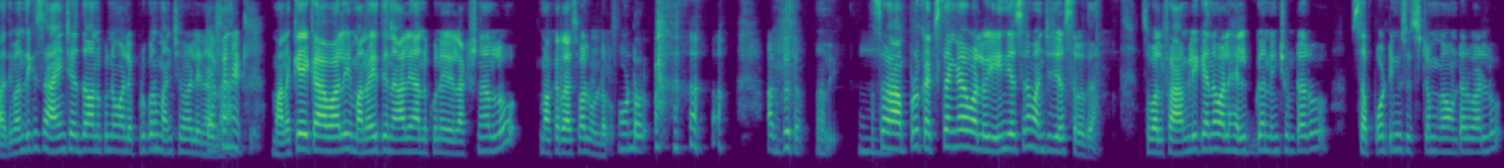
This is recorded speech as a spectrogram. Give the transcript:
పది మందికి సాయం చేద్దాం అనుకునే వాళ్ళు ఎప్పుడు కూడా మంచి వాళ్ళే మనకే కావాలి మనమే తినాలి అనుకునే లక్షణాల్లో మకర రాశి వాళ్ళు ఉండరు. ఉండరు. అద్భుతం. అది. సో అప్పుడు ఖచ్చితంగా వాళ్ళు ఏం చేస్తారో మంచి చేస్తారు కదా. సో వాళ్ళ ఫ్యామిలీకైనా వాళ్ళు హెల్ప్గా నించుంటారు. సపోర్టింగ్ సిస్టమ్గా ఉంటారు వాళ్ళు.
